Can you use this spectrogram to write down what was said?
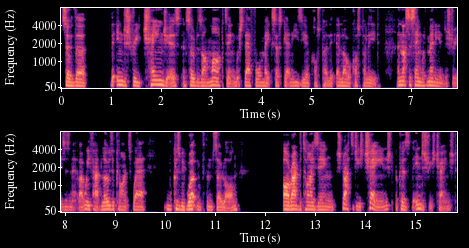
So the the industry changes and so does our marketing, which therefore makes us get an easier cost per lead, a lower cost per lead. And that's the same with many industries, isn't it? Like we've had loads of clients where because we've worked with them so long, our advertising strategies changed because the industry's changed.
